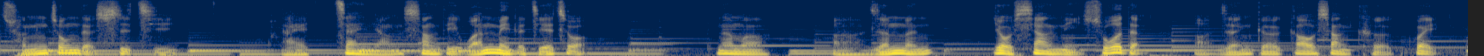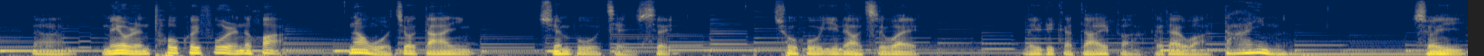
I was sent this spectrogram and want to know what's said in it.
城中的市集，来赞扬上帝完美的杰作，那么啊，人们又像你说的啊，人格高尚可贵，那没有人偷窥夫人的话，那我就答应宣布减税。出乎意料之外，Lady Godiva 格黛瓦答应了。所以，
